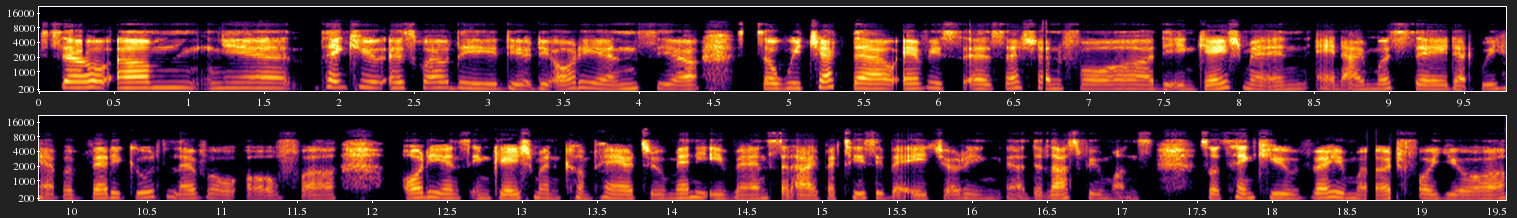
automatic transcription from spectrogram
so um yeah thank you as well the, the the audience yeah. So we checked out every uh, session for the engagement and i must say that we have a very good level of uh, audience engagement compared to many events that i participated during uh, the last few months. So thank you very much for your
